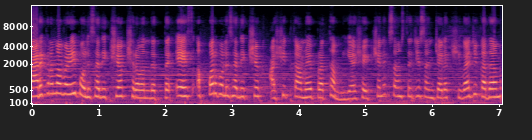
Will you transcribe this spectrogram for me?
कार्यक्रमावेळी पोलीस अधीक्षक श्रवण दत्त एस अप्पर पोलीस अधीक्षक आशित कांबळे प्रथम या शैक्षणिक संस्थेचे संचालक शिवाजी कदम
